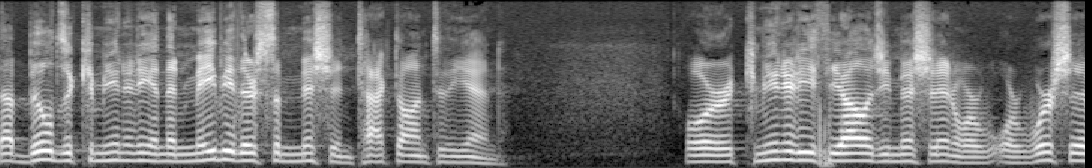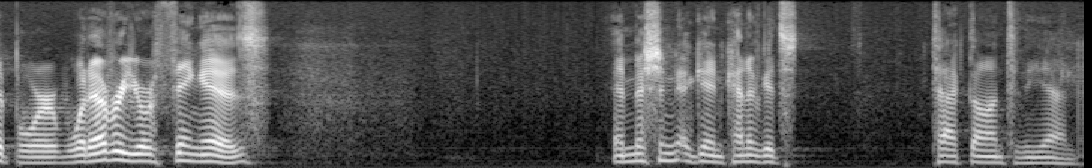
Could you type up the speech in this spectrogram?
that builds a community, and then maybe there's some mission tacked on to the end. Or community theology mission, or, or worship, or whatever your thing is. And mission, again, kind of gets tacked on to the end.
